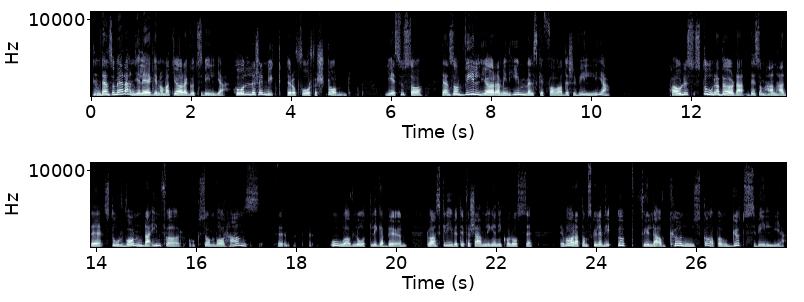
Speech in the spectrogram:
Den som är angelägen om att göra Guds vilja håller sig nykter och får förstånd. Jesus sa, den som vill göra min himmelske faders vilja. Paulus stora börda, det som han hade stor vånda inför och som var hans eh, oavlåtliga bön då han skrivit till församlingen i Kolosse, det var att de skulle bli uppfyllda av kunskap om Guds vilja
